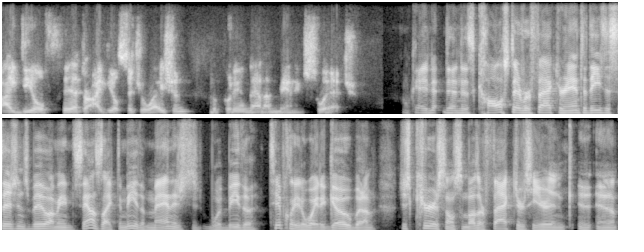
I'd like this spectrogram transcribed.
ideal fit or ideal situation to put in that unmanaged switch. Okay, then does cost ever factor into these decisions, Bill? I mean, sounds like to me the managed would be the typically the way to go, but I'm just curious on some other factors here, and and,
